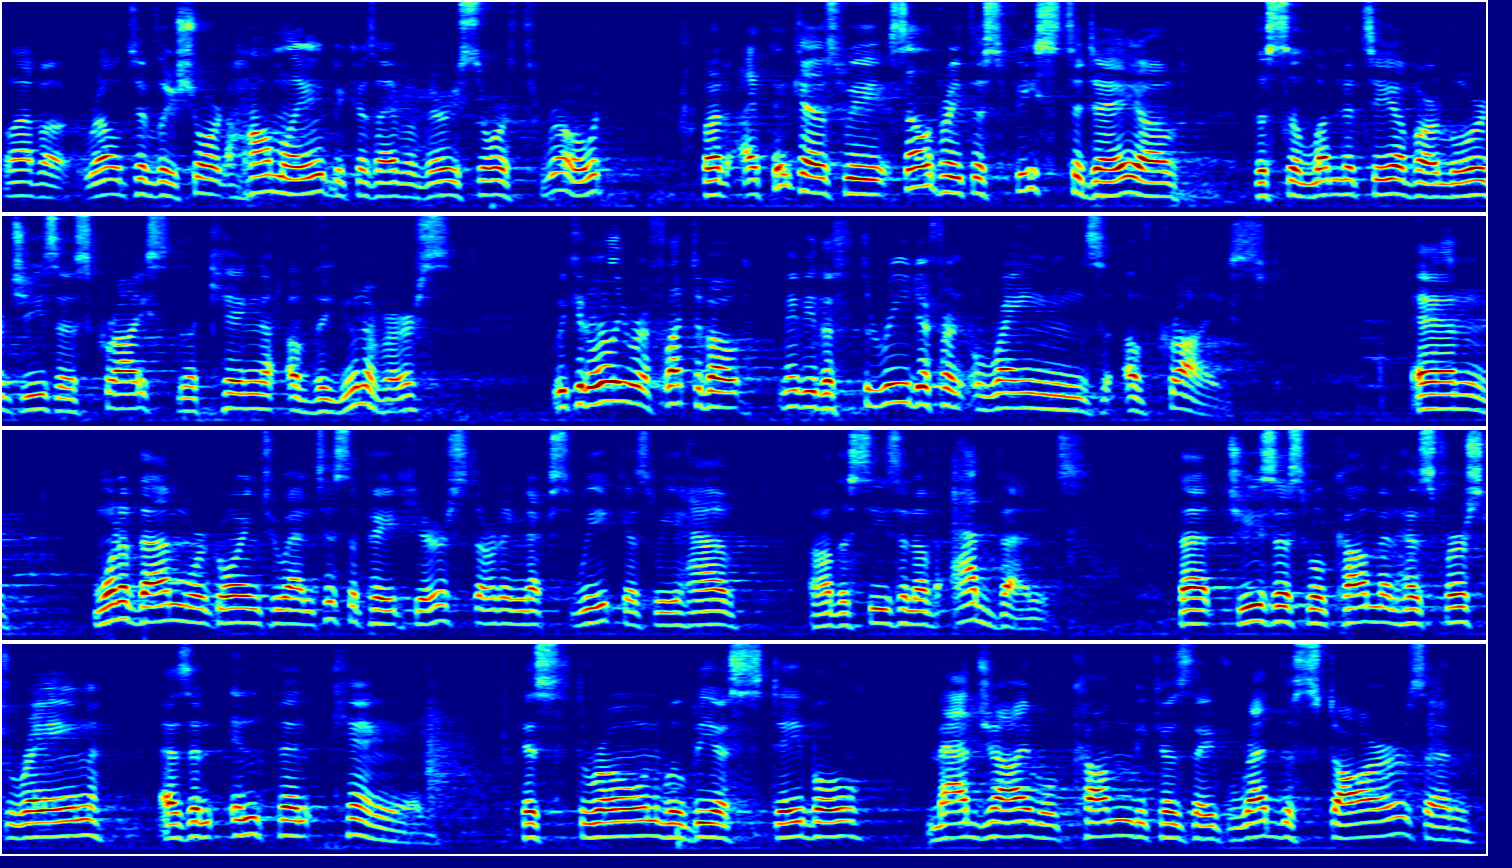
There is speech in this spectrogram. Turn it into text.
I'll have a relatively short homily because I have a very sore throat. But I think as we celebrate this feast today of the solemnity of our Lord Jesus Christ, the King of the universe, we can really reflect about maybe the three different reigns of Christ. And one of them we're going to anticipate here starting next week as we have uh, the season of Advent that Jesus will come in his first reign as an infant king. His throne will be a stable. Magi will come because they've read the stars, and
